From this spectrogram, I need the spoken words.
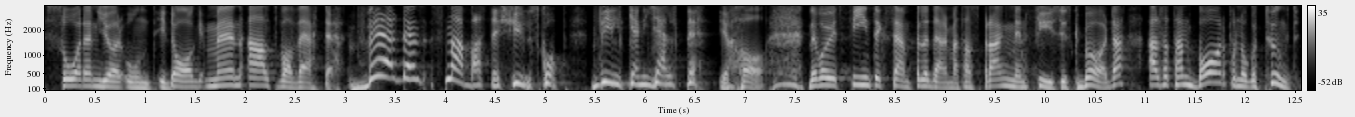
Såren gör ont idag, men allt var värt det. Världens snabbaste kylskåp! Vilken hjälte! Ja, det var ju ett fint exempel där med att han sprang med en fysisk börda, alltså att han bar på något tungt.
